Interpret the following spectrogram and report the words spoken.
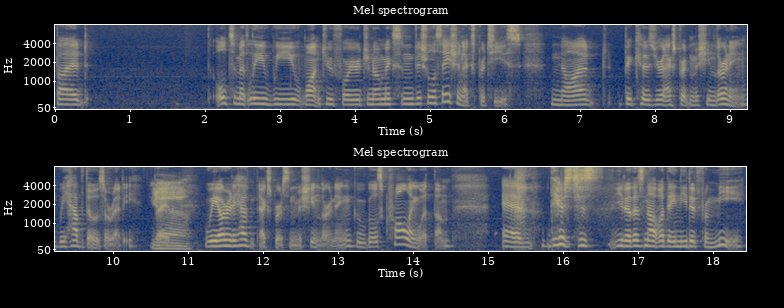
but ultimately we want you for your genomics and visualization expertise, not because you're an expert in machine learning. We have those already. right? Yeah. We already have experts in machine learning. Google's crawling with them. And there's just, you know, that's not what they needed from me.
